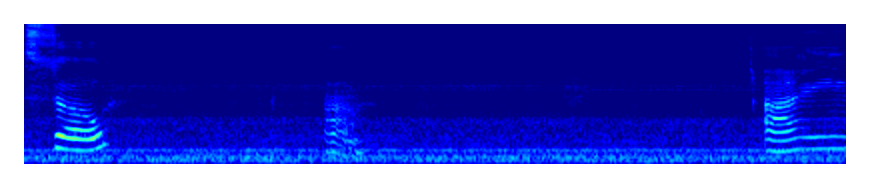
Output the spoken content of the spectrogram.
So um I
